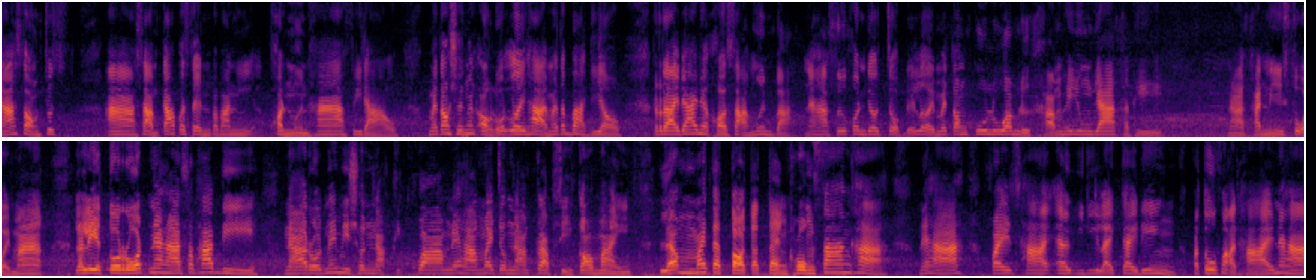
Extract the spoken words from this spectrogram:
นะ2จุดอ่าสามเก้าเปอร์เซ็นต์ประมาณนี้ผ่อนหมื่นห้าฟรีดาว ไม่ต้องใช้เงินออกรถเลยค่ะแม้แต่บาทเดียว รายได้เนี่ยขอสามหมื่นบาทนะคะซื้อคนเดียวจบได้เลย ไม่ต้องกู้ร่วมหรือค้ำให้ยุ่งยากค่ะพี่ นะคันนี้สวยมากรายละเอียดตัวรถนะคะสภาพดีนะรถไม่มีชนหนักพลิกคว่ำนะคะไม่จมน้ำกลับสีกอใหม่ แล้วไม่ตัดต่อตัดแต่งโครงสร้างค่ะนะคะไฟท้าย LED Light Guiding ประตูฝาท้ายนะคะ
